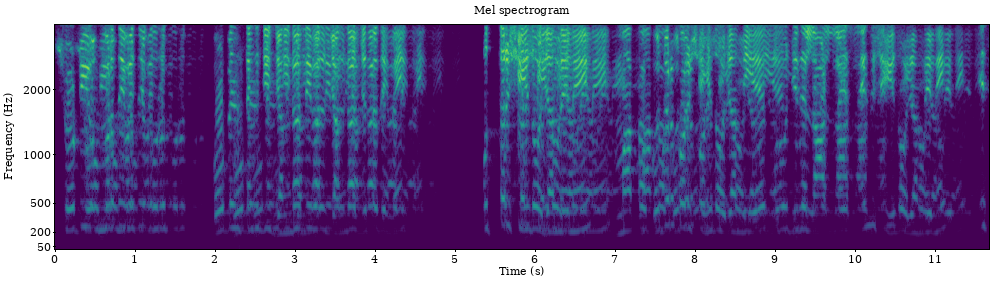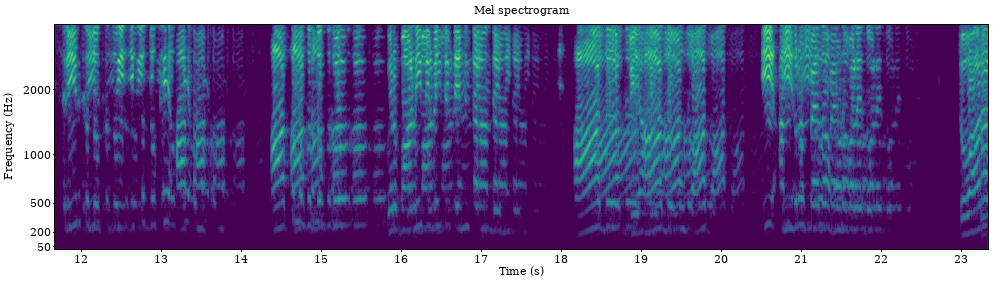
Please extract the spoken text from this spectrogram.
ਛੋਟੀ ਉਮਰ ਦੇ ਵਿੱਚ ਗੁਰੂ ਗੋਬਿੰਦ ਸਿੰਘ ਜੀ ਜੰਗਾਂ ਦੇ ਵੱਲ ਜੰਗਾਂ ਜਿੱਤਦੇ ਨੇ। ਪੁੱਤਰ ਸ਼ਹੀਦ ਹੋ ਜਾਂਦੇ ਨੇ। ਮਾਤਾ ਗੁਜਰ ਕੌਰ ਸ਼ਹੀਦ ਹੋ ਜਾਂਦੀ ਹੈ। ਗੁਰੂ ਜੀ ਦੇ ਲਾਡਲੇ ਸਿੰਘ ਸ਼ਹੀਦ ਹੋ ਜਾਂਦੇ ਨੇ। ਇਹ ਸਰੀਰਕ ਦੁੱਖ ਸੀ। ਇੱਕ ਦੁੱਖ ਹੈ ਆਤਮਿਕ ਆਤਮਿਕ ਦੁੱਖ ਗੁਰਬਾਣੀ ਦੇ ਵਿੱਚ ਤਿੰਨ ਤਰ੍ਹਾਂ ਦੇ ਨੇ। ਆਦ ਵਿਆਦ ਉਪਾਦ। ਇਹ ਅੰਦਰੋਂ ਪੈਦਾ ਹੋਣ ਵਾਲੇ ਦੁੱਖ ਦੁਬਾਰਾ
